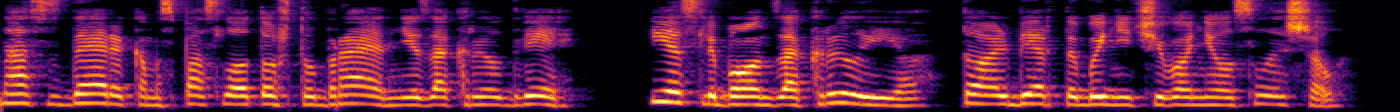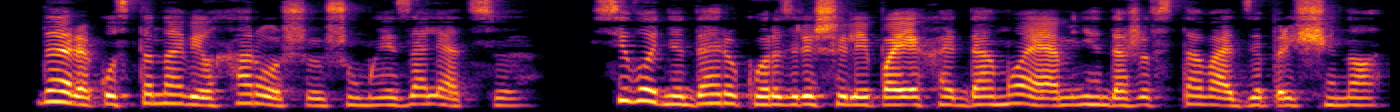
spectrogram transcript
Нас с Дереком спасло то, что Брайан не закрыл дверь. Если бы он закрыл ее, то Альберто бы ничего не услышал. Дерек установил хорошую шумоизоляцию. Сегодня Дереку разрешили поехать домой, а мне даже вставать запрещено.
